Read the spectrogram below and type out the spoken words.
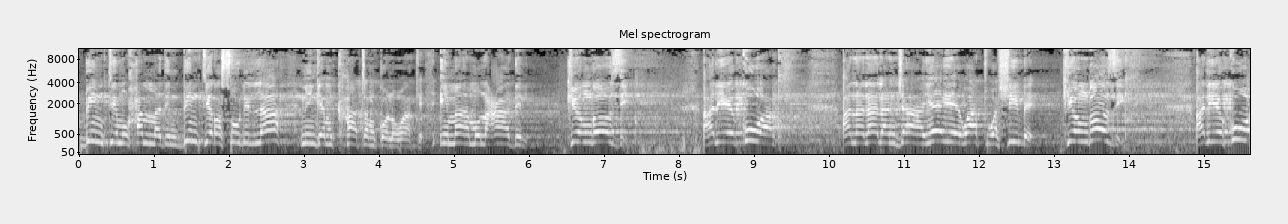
binti Muhammadin binti Rasulillah ningemkata mkono wake. Imamun adil kiongozi aliyekuwa analala njaa yeye watu washibe. Kiongozi aliyekuwa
